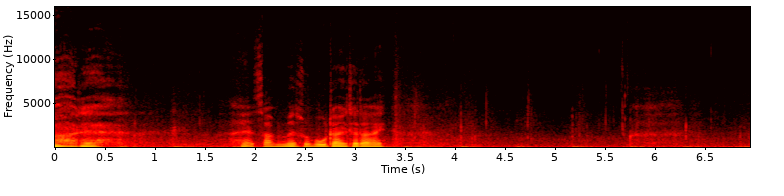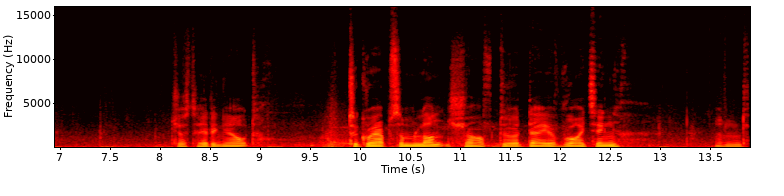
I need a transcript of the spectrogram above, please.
Oh dear. It's a miserable day today. Just heading out to grab some lunch after a day of writing and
